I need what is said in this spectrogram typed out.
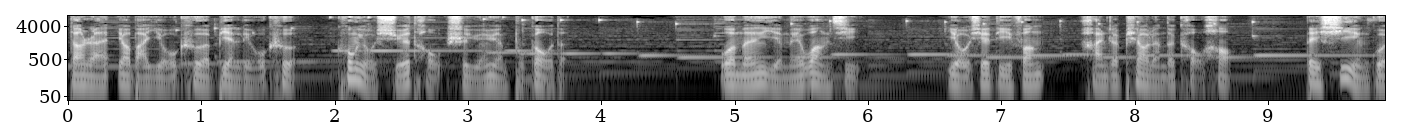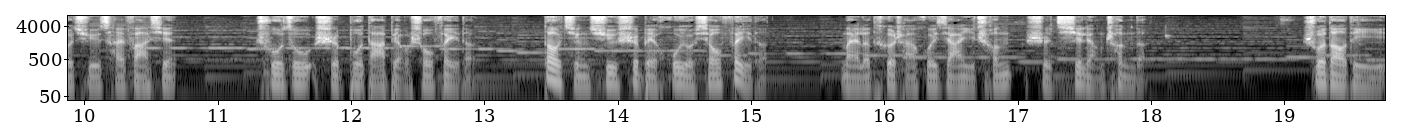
当然，要把游客变留客，空有噱头是远远不够的。我们也没忘记，有些地方喊着漂亮的口号，被吸引过去，才发现，出租是不打表收费的，到景区是被忽悠消费的，买了特产回家一称是七两称的。说到底，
